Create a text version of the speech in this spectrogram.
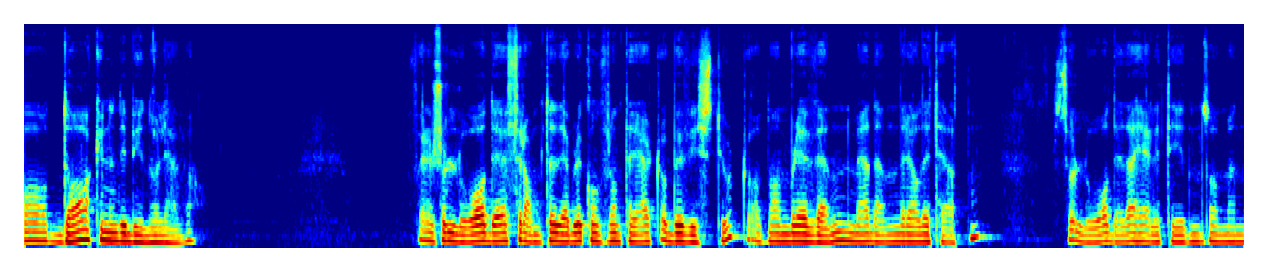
Og da kunne de begynne å leve. For ellers så lå det fram til det ble konfrontert og bevisstgjort, og at man ble venn med den realiteten, så lå det der hele tiden som en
